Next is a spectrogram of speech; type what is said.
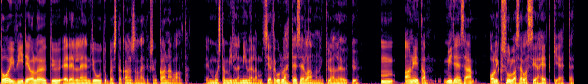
toi video löytyy edelleen YouTubesta kansanlähetyksen kanavalta. En muista millä nimellä, mutta sieltä kun lähtee selaamaan, niin kyllä löytyy. Mm, Anita, miten sä, oliko sulla sellaisia hetkiä, että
